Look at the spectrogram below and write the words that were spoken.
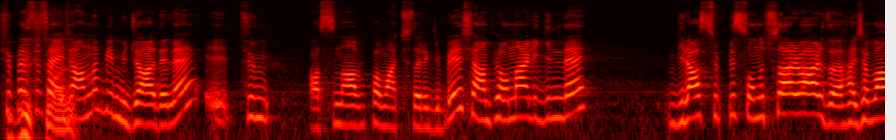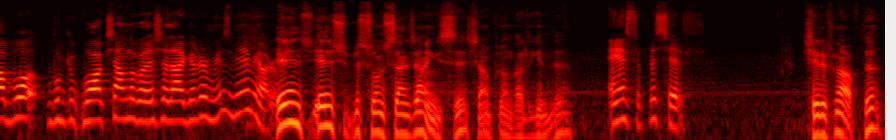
Şüphesiz ihtimalle. heyecanlı bir mücadele. E, Tüm aslında Avrupa maçları gibi. Şampiyonlar Ligi'nde biraz sürpriz sonuçlar vardı. Acaba bu, bu, bu akşam da böyle şeyler görür müyüz bilemiyorum. En, en sürpriz sonuç sence hangisi Şampiyonlar Ligi'nde? En sürpriz Şerif. Şerif ne yaptı?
